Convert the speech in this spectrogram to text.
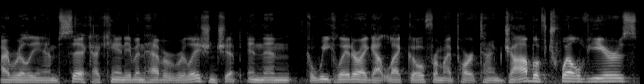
I really am sick. I can't even have a relationship. And then a week later, I got let go from my part time job of 12 years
